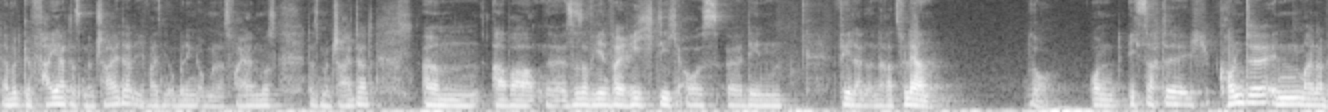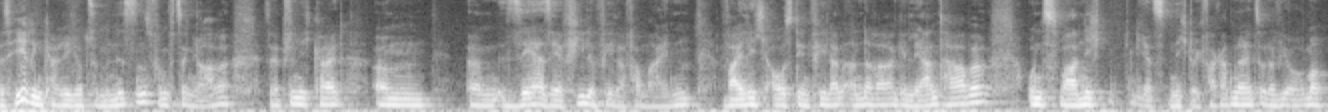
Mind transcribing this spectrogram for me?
da wird gefeiert, dass man scheitert. Ich weiß nicht unbedingt, ob man das feiern muss, dass man scheitert. Ähm, aber äh, es ist auf jeden Fall richtig, aus äh, den Fehlern anderer zu lernen. So, und ich sagte, ich konnte in meiner bisherigen Karriere zumindest 15 Jahre Selbstständigkeit ähm, ähm, sehr, sehr viele Fehler vermeiden, weil ich aus den Fehlern anderer gelernt habe. Und zwar nicht jetzt nicht durch Fuck-Up-Nights oder wie auch immer,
